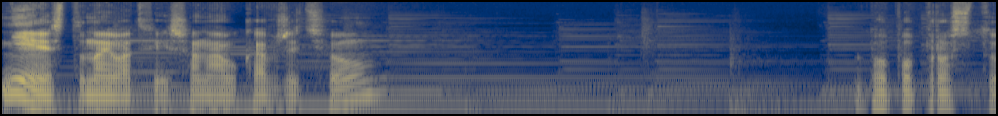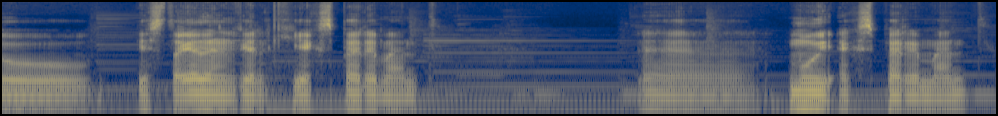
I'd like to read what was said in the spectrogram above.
Nie jest to najłatwiejsza nauka w życiu, bo po prostu jest to jeden wielki eksperyment. E, mój eksperyment.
